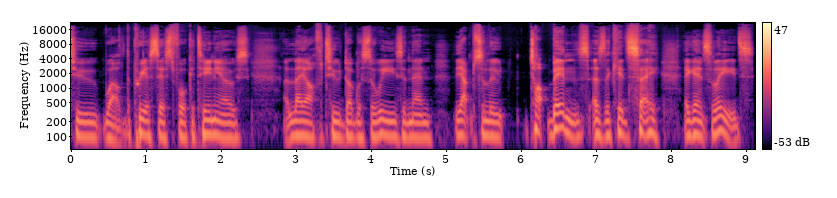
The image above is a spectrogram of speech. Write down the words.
to well, the pre-assist for Coutinho's uh, layoff to Douglas Luiz, and then the absolute top bins, as the kids say, against Leeds.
